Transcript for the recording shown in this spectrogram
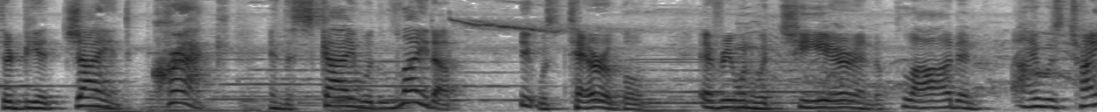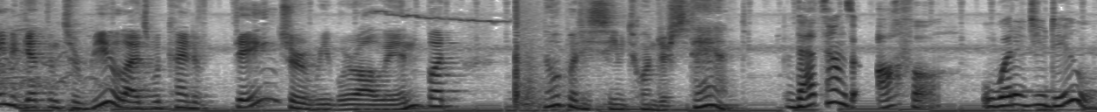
There'd be a giant crack, and the sky would light up. It was terrible. Everyone would cheer and applaud, and I was trying to get them to realize what kind of danger we were all in, but nobody seemed to understand. That sounds awful. What did you do?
